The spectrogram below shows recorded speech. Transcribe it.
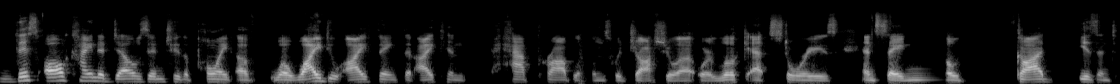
this all kind of delves into the point of well why do i think that i can have problems with joshua or look at stories and say no god isn't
